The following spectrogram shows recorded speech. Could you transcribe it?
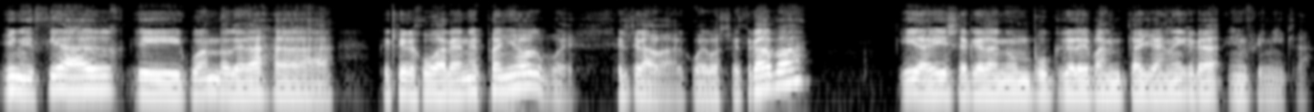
inicial y cuando le das a que quiere jugar en español, pues se traba, el juego se traba y ahí se queda en un bucle de pantalla negra infinita.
